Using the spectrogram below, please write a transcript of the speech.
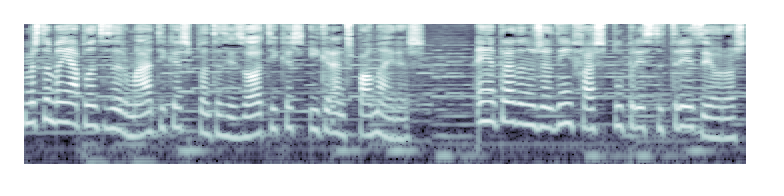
mas também há plantas aromáticas, plantas exóticas e grandes palmeiras. A entrada no jardim faz-se pelo preço de 3 euros.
